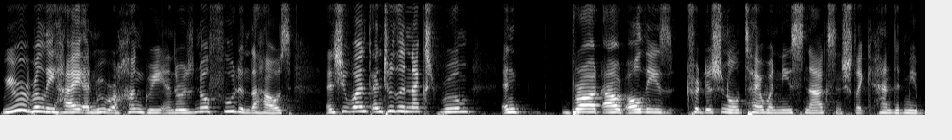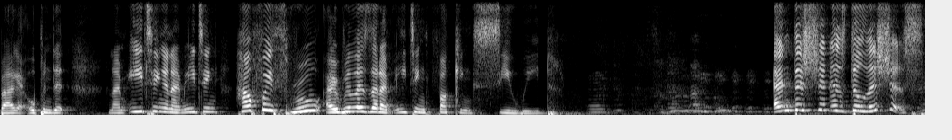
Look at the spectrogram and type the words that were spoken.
we were really high, and we were hungry, and there was no food in the house. And she went into the next room and brought out all these traditional Taiwanese snacks, and she like handed me a bag. I opened it, and I'm eating, and I'm eating. Halfway through, I realized that I'm eating fucking seaweed and this shit is delicious.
